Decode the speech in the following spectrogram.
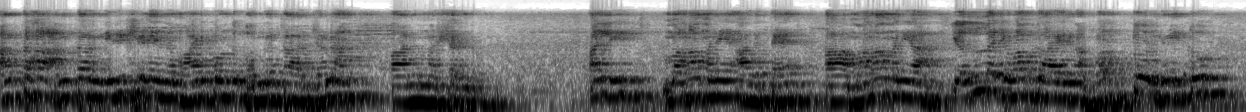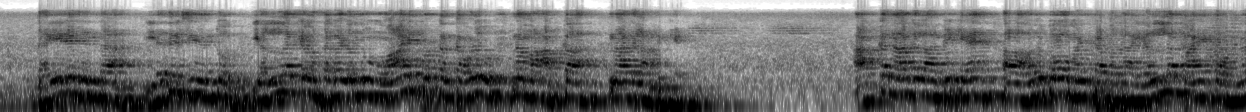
ಅಂತಹ ಅಂತರ್ ನಿರೀಕ್ಷಣೆಯನ್ನು ಮಾಡಿಕೊಂಡು ಬಂದಂತಹ ಜನ ಆ ನಮ್ಮ ಶರಣರು. ಅಲ್ಲಿ ಮಹಾಮನೆ ಆಗುತ್ತೆ. ಆ ಮಹಾಮನೆಯ ಎಲ್ಲ ಜವಾಬ್ದಾರಿಯನ್ನ ಹೊತ್ತು ನಿಂತು ಧೈರ್ಯದಿಂದ ಎದುರಿಸಿ ನಿಂತು ಎಲ್ಲ ಕೆಲಸಗಳನ್ನು ಮಾಡಿಕೊಟ್ಟಂತವಳು ನಮ್ಮ ಅಕ್ಕ ನಾಗಲಾಂಬಿಕೆ. ಅಕ್ಕ ನಾಗಲಾಂಬಿಕೆ ಆ ಅನುಭವ ಮಂಟಪದ ಎಲ್ಲ ಕಾಯಕವನ್ನ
